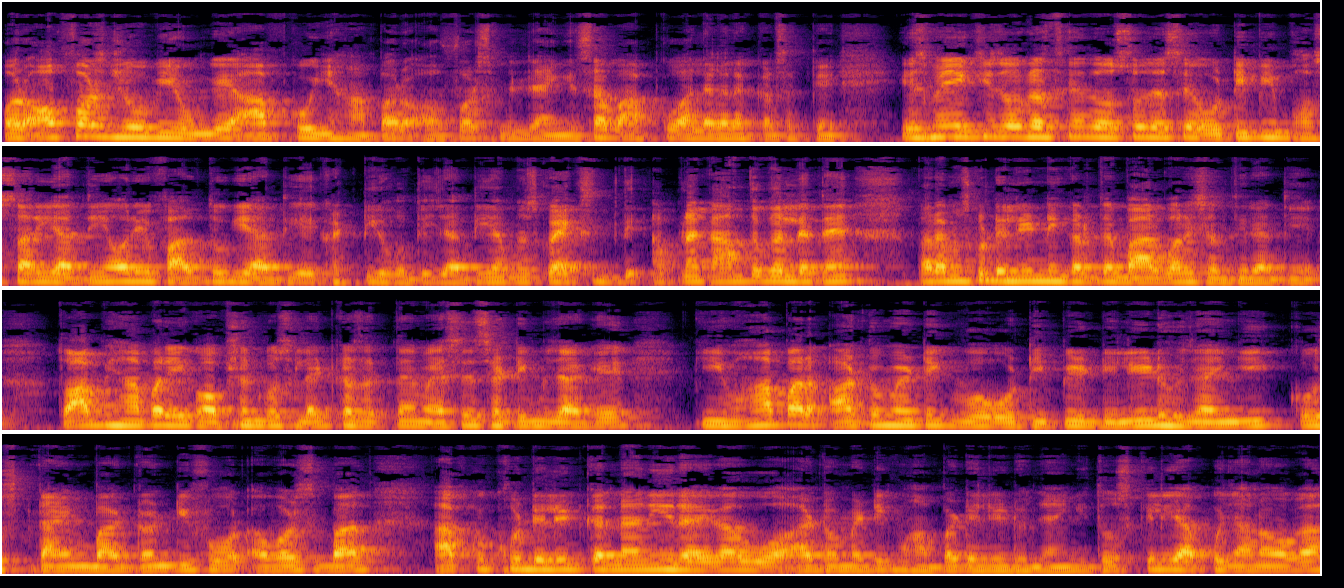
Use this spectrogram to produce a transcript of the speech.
और ऑफर्स जो भी होंगे आपको यहाँ पर ऑफर्स मिल जाएँगे। सब आपको अलग अलग कर सकते हैं। इसमें एक चीज़ और कर सकते हैं दोस्तों, जैसे ओटीपी बहुत सारी आती है और ये फालतू की आती है, इकट्ठी होती जाती है। हम इसको अपना काम तो कर लेते हैं, पर हम उसको डिलीट नहीं करते बार बार ही चलती रहती है। तो आप यहाँ पर एक ऑप्शन को सिलेक्ट कर सकते हैं मैसेज सेटिंग में जाके कि वहाँ पर ऑटोमेटिक वो ओटीपी डिलीट हो जाएँगी कुछ टाइम बाद 24 फोर आवर्स बाद। आपको खुद डिलीट करना नहीं रहेगा, वो ऑटोमेटिक वहाँ पर डिलीट हो जाएँगी। तो उसके लिए आपको जाना होगा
